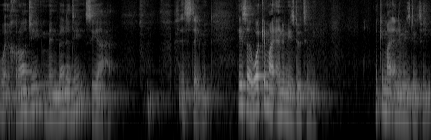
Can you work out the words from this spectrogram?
وإخراجي من بلدي سياحة statement. He said, What can my enemies do to me? What can my enemies do to me?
